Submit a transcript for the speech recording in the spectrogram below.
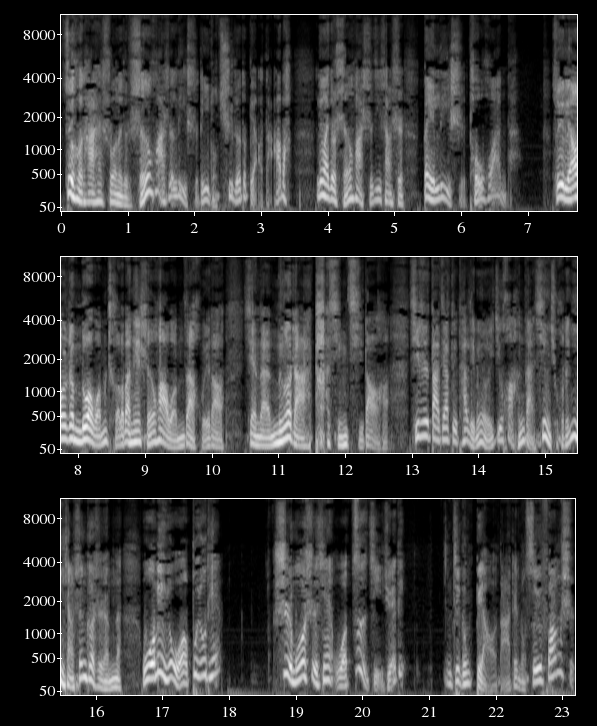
最后他还说呢，就是神话是历史的一种曲折的表达吧。另外，就是神话实际上是被历史偷换的。所以聊了这么多，我们扯了半天神话，我们再回到现在哪吒大行其道哈。其实大家对它里面有一句话很感兴趣或者印象深刻是什么呢？我命由我不由天，是魔是仙我自己决定。这种表达这种思维方式，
